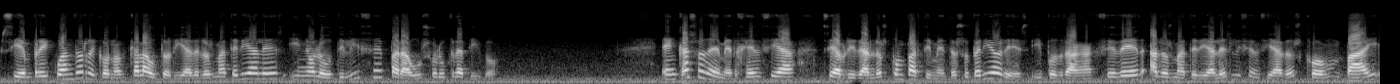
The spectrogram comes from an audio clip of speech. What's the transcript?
siempre y cuando reconozca la autoría de los materiales y no lo utilice para uso lucrativo. En caso de emergencia, se abrirán los compartimentos superiores y podrán acceder a los materiales licenciados con BY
